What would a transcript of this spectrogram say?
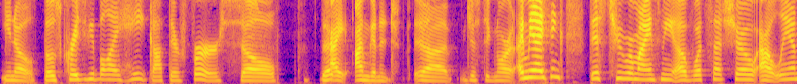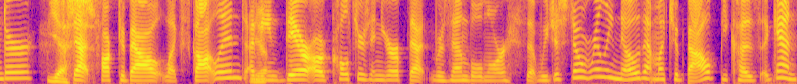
you know, those crazy people I hate got there first, so. That- I, I'm gonna uh, just ignore it. I mean, I think this too reminds me of what's that show, Outlander? yes that talked about like Scotland. I Yep. mean, there are cultures in Europe that resemble Norse that we just don't really know that much about because, again,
